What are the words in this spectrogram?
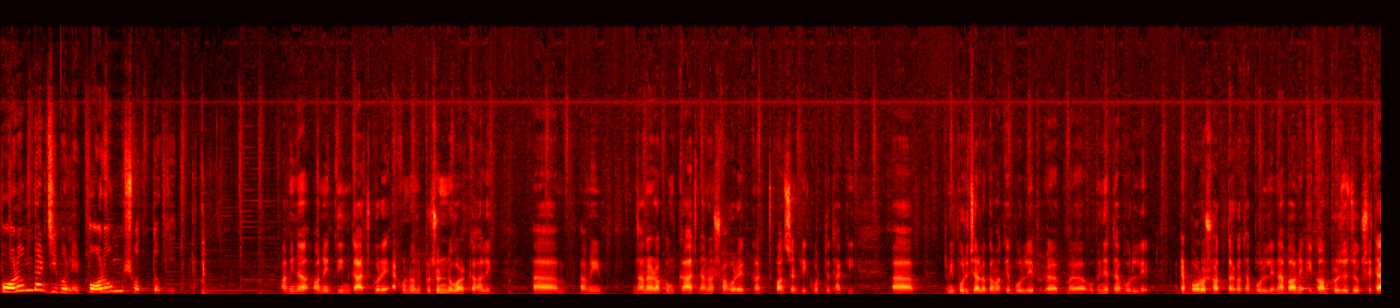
পরমদার জীবনের পরম সত্য কি? আমি না অনেক দিন কাজ করে এখনও আমি প্রচণ্ড ওয়ার্কাহলিক আমি নানা রকম কাজ নানা শহরে কনস্ট্যান্টলি করতে থাকি। তুমি পরিচালক আমাকে বললে অভিনেতা বললে, একটা বড় সত্তার কথা বললে না, বা অনেকে কম প্রযোজক, সেটা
